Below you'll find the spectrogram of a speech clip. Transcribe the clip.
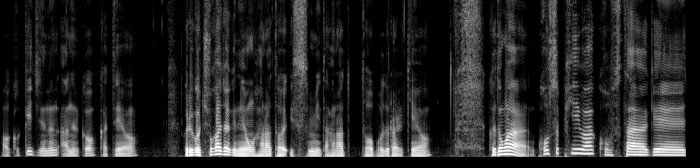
어, 꺾이지는 않을 것 같아요. 그리고 추가적인 내용 하나 더 있습니다. 하나 더 보도록 할게요. 그동안 코스피와 코스닥의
